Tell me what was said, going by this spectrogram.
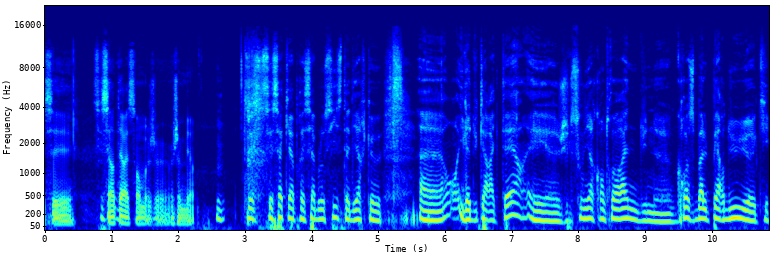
c'est c'est intéressant, moi j'aime bien. C'est ça qui est appréciable aussi, c'est-à-dire que euh, il a du caractère et euh, j'ai le souvenir contre Rennes d'une grosse balle perdue euh, qui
